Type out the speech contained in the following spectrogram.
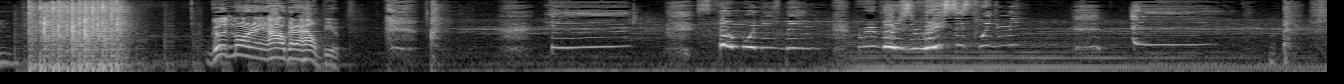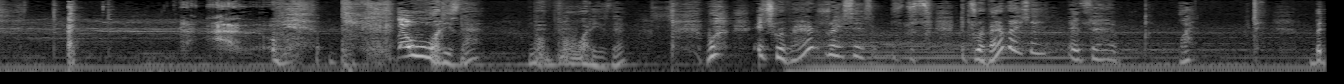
Good morning. How can I help you? Someone is being reverse racist with me. Oh, what is that? Wha- wha- What is that? What? It's reverse racist. It's- reverse racist. It's uh, what? But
